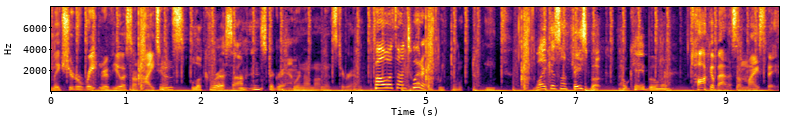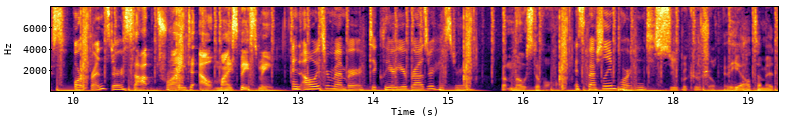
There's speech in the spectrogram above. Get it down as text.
Make sure to rate and review us on iTunes. Look for us on Instagram. We're not on Instagram. Follow us on Twitter We don't tweet. Like us on Facebook. okay, boomer. Talk about us on MySpace. or Friendster. Stop trying to out MySpace me. And always remember to clear your browser history. But most of all, Especially important. Super crucial. The ultimate.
